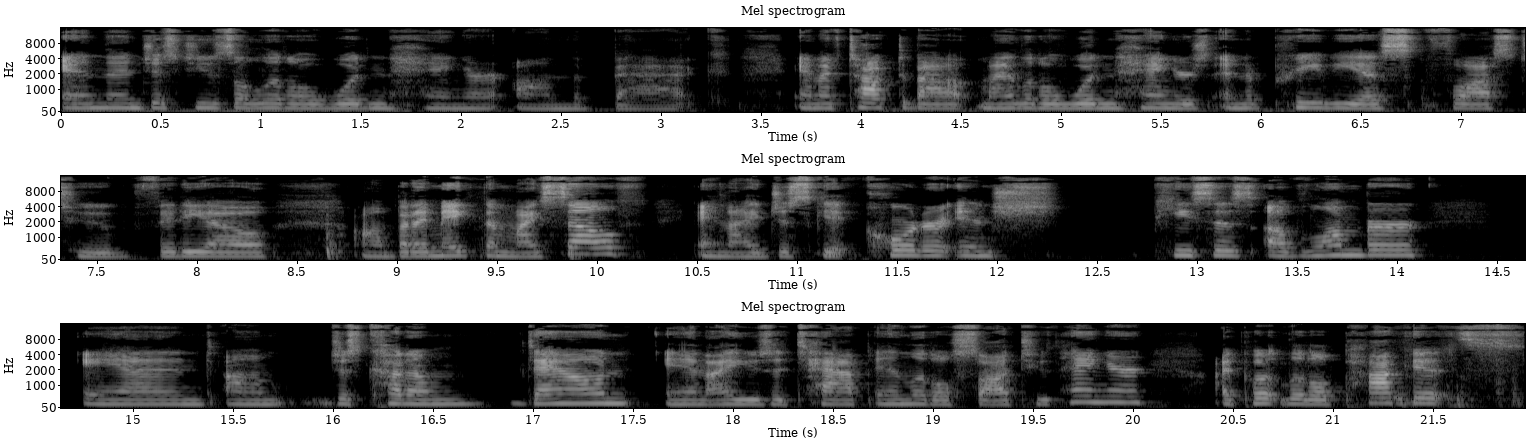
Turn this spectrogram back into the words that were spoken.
and then just use a little wooden hanger on the back. And I've talked about my little wooden hangers in a previous floss tube video, um, but I make them myself and I just get quarter inch pieces of lumber and um, just cut them down and I use a tap in little sawtooth hanger. I put little pockets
